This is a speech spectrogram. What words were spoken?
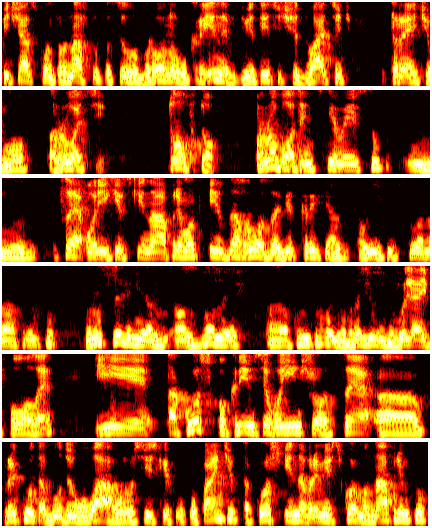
під час контрнаступу Сил оборони України в 2023 році. Тобто Роботинський виступ це Оріхівський напрямок і загроза відкриття з Оріхівського напрямку, розширення зони контролю в районі Гуляйполе. І також, окрім всього іншого, це е, прикута буде увага російських окупантів, також і на Времівському напрямку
